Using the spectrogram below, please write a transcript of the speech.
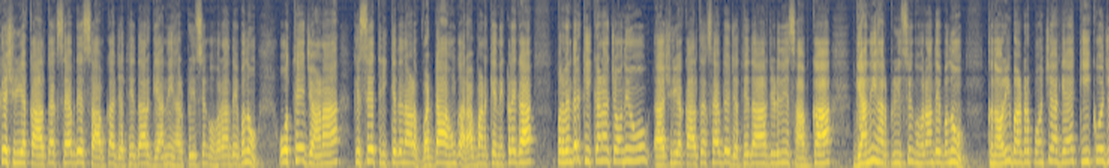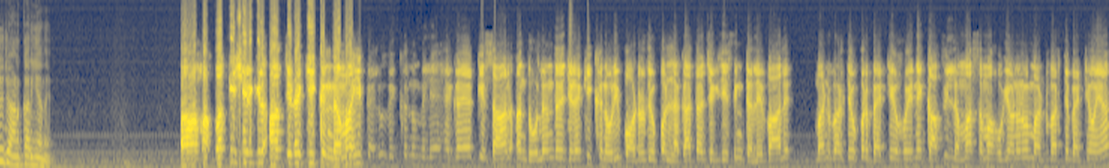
ਕਿ ਸ਼੍ਰੀ ਅਕਾਲ ਤਖਤ ਸਾਹਿਬ ਦੇ ਸਾਬਕਾ ਜਥੇਦਾਰ ਗਿਆਨੀ ਹਰਪ੍ਰੀਤ ਸਿੰਘ ਹੋਰਾਂ ਦੇ ਵੱਲੋਂ ਉੱਥੇ ਜਾਣਾ ਕਿਸੇ ਤਰੀਕੇ ਦੇ ਨਾਲ ਵੱਡਾ ਹੁੰਗਾਰਾ ਬਣ ਕੇ ਨਿਕਲੇਗਾ। ਪ੍ਰਵਿੰਦਰ, ਕੀ ਕਹਿਣਾ ਚਾਹੁੰਦੇ ਹੋ? ਸ਼੍ਰੀ ਅਕਾਲ ਤਖਤ ਸਾਹਿਬ ਦੇ ਜਥੇਦਾਰ ਜਿਹੜੇ ਨੇ ਸਾਬਕਾ ਗਿਆਨੀ ਹਰਪ੍ਰੀਤ ਸਿੰਘ ਹੋਰਾਂ ਦੇ ਵੱਲੋਂ ਖਨੌਰੀ ਬਾਰਡਰ ਪਹੁੰਚਿਆ ਗਿਆ ਹੈ। ਕੀ ਕੁਝ ਜਾਣਕਾਰੀਆਂ ਨੇ? ਹਾਂ ਬਾਕੀ ਸ਼ੇਰਗਿਲ ਅੱਜ ਜਿਹੜਾ ਕਿ ਇੱਕ ਨਵਾਂ ਹੀ ਪਹਿਲੂ ਵੇਖਣ ਨੂੰ ਮਿਲਿਆ ਹੈਗਾ ਹੈ ਕਿਸਾਨ ਅੰਦੋਲਨ ਦਾ ਜਿਹੜਾ ਕਿ ਖਨੌਰੀ ਬਾਰਡਰ ਦੇ ਉੱਪਰ ਲਗਾਤਾਰ ਜਗਜੀਤ ਸਿੰਘ ਡੱਲੇਵਾਲ ਮਨਵਰ ਦੇ ਉੱਪਰ ਬੈਠੇ ਹੋਏ ਨੇ। ਕਾਫੀ ਲੰਮਾ ਸਮਾਂ ਹੋ ਗਿਆ ਉਹਨਾਂ ਨੂੰ ਮਨਵਰ ਤੇ ਬੈਠੇ ਹੋਏ ਆ।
